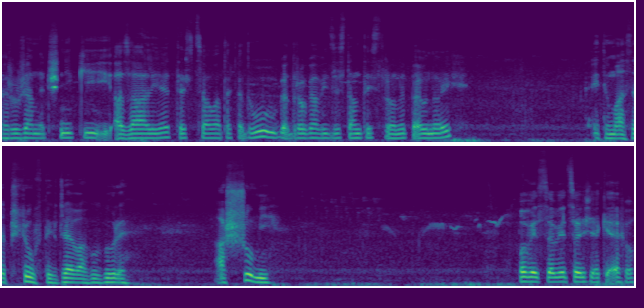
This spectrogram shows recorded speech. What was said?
różaneczniki i azalie. Też cała taka długa droga widzę z tamtej strony, pełno ich. I tu masę pszczół w tych drzewach u góry. Aż szumi. Powiedz sobie coś, jakie echo.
